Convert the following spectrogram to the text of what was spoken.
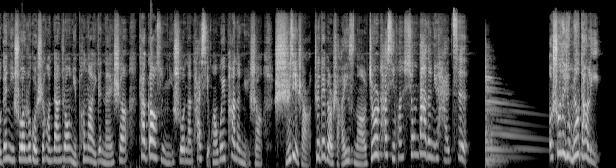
我跟你说，如果生活当中你碰到一个男生，他告诉你说呢，他喜欢微胖的女生，实际上这代表啥意思呢？就是他喜欢胸大的女孩子。我说的有没有道理？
